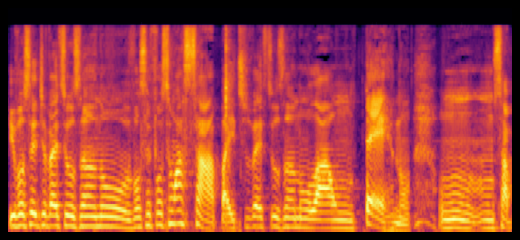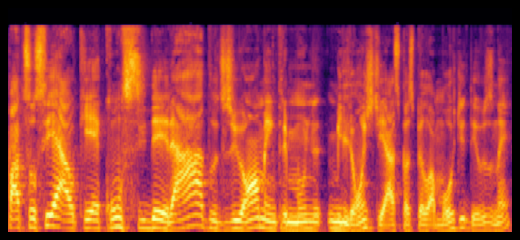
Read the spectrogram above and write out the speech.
e você estivesse usando. Você fosse uma sapa e estivesse usando lá um terno, um, um, sapato social que é considerado de homem entre milhões de aspas, pelo amor de Deus, né?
